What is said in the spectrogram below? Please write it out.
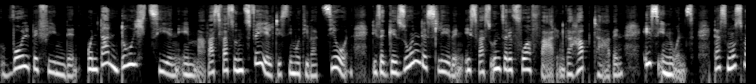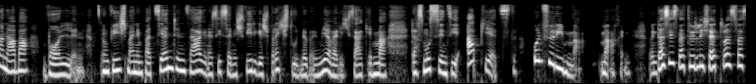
Wohlbefinden und dann durchziehen immer. Was, was uns fehlt, ist die Motivation. Dieser gesundes Leben ist, was unsere Vorfahren gehabt haben, ist in uns. Das muss man aber wollen. Und wie ich meinen Patienten sage, das ist eine schwierige Sprechstunde bei mir, weil ich sage immer, das müssen sie ab jetzt und für immer machen. Und das ist natürlich etwas, was,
